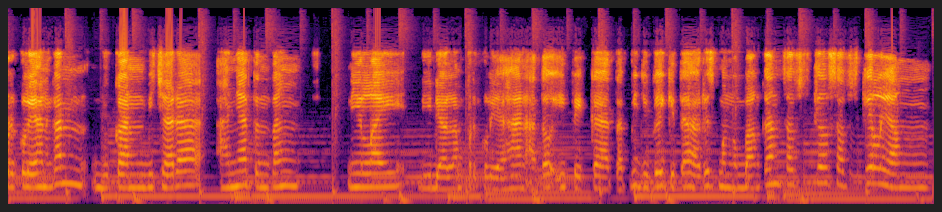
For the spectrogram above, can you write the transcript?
perkuliahan kan bukan bicara hanya tentang nilai di dalam perkuliahan atau IPK, tapi juga kita harus mengembangkan soft skill soft skill yang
